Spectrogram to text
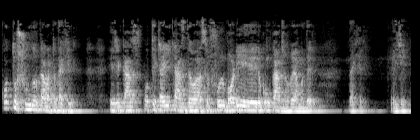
কত সুন্দর কালারটা দেখেন। এই যে কাজ, প্রতিটাই কাজ দেওয়া আছে। ফুল বডি এরকম কাজ হবে আমাদের। দেখেন, এই যে,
